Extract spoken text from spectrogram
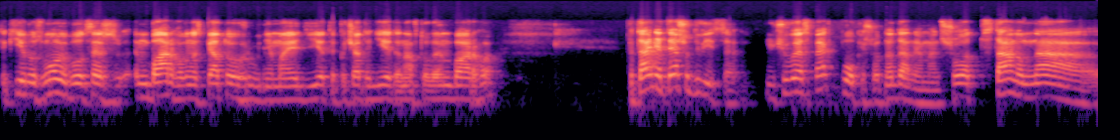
такі розмови, бо це ж ембарго, воно з 5 грудня має діяти, почати діяти нафтове ембарго. Питання те, що дивіться, ключовий аспект поки що на даний момент, що станом на е,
